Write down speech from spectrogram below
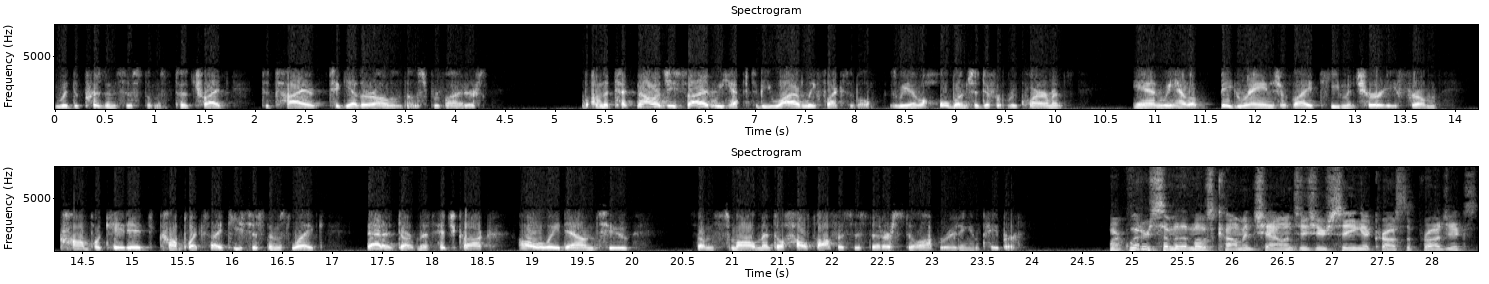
with the prison systems to try to tie together all of those providers. On the technology side, we have to be wildly flexible because we have a whole bunch of different requirements and we have a big range of IT maturity from complicated, complex IT systems like that at Dartmouth Hitchcock all the way down to some small mental health offices that are still operating in paper. Mark, what are some of the most common challenges you're seeing across the projects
